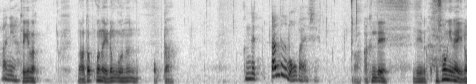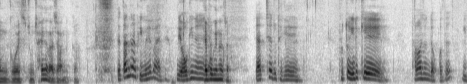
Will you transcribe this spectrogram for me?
아니야. 되게 막 맛없거나 이런 거는 없다. 근데 딴 데도 먹어봐야지. 아, 아, 근데 이제 구성이나 이런 거에서 좀 차이가 나지 않을까? 근데 딴 데랑 비교해봐야 돼. 근데 여기는 해보긴 하자. 야 채도 되게 보통 이렇게 담아주는 데 없거든. 이,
